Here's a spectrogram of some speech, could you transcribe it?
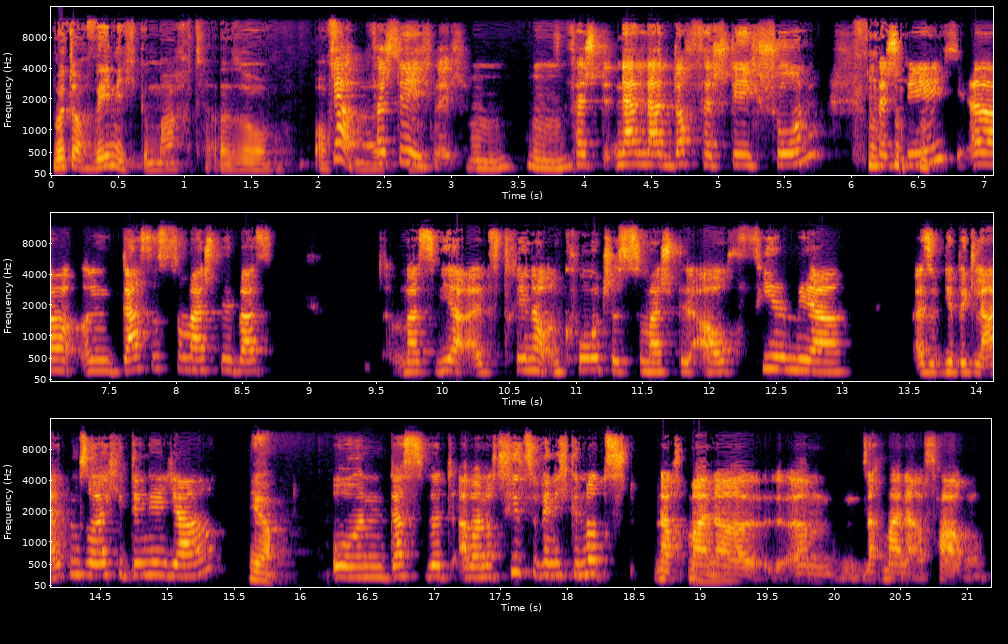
Wird auch wenig gemacht, also Ja, verstehe ich nicht. Mhm. Mhm. Verste na, na, doch, verstehe ich schon, verstehe ich. Äh, und das ist zum Beispiel was, was wir als Trainer und Coaches zum Beispiel auch viel mehr, also wir begleiten solche Dinge ja. Ja. Und das wird aber noch viel zu wenig genutzt nach mhm. meiner, ähm, nach meiner Erfahrung.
